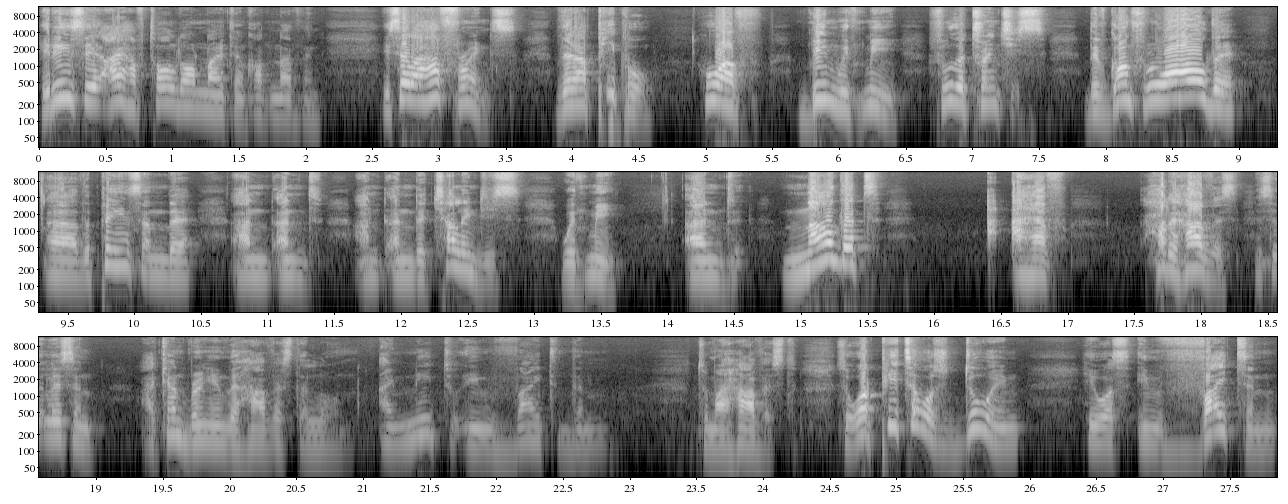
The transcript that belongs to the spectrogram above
He didn't say, I have toiled all night and caught nothing. He said, I have friends. There are people who have been with me through the trenches. They've gone through all the, uh, the pains and the, and, and, and, and the challenges with me. And now that I have had a harvest. He said, listen, I can't bring in the harvest alone. I need to invite them to my harvest. So what Peter was doing, he was inviting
